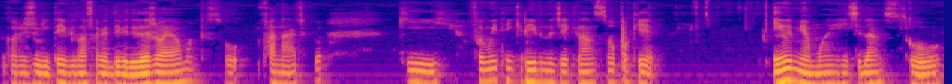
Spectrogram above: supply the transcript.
agora em julho teve o lançamento do DVD da Joelma, que eu sou fanático, que foi muito incrível no dia que lançou, porque eu e minha mãe, a gente dançou.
